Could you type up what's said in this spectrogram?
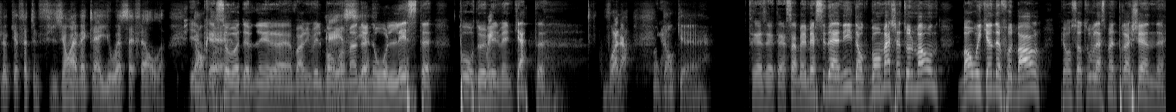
là, qui a fait une fusion avec la USFL. Puis après ça, euh, va devenir. va arriver le bon moment de nos listes pour 2024. Voilà. Donc. Très intéressant. Ben, merci, Danny. Donc, bon match à tout le monde. Bon week-end de football. Puis on se retrouve la semaine prochaine.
